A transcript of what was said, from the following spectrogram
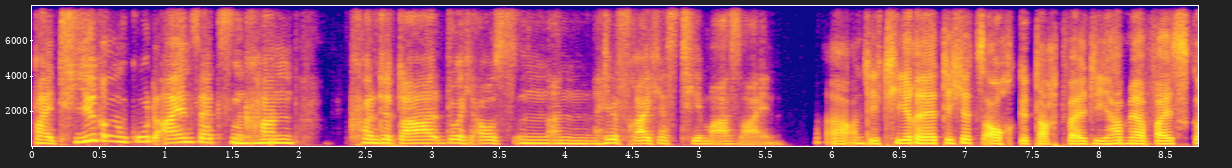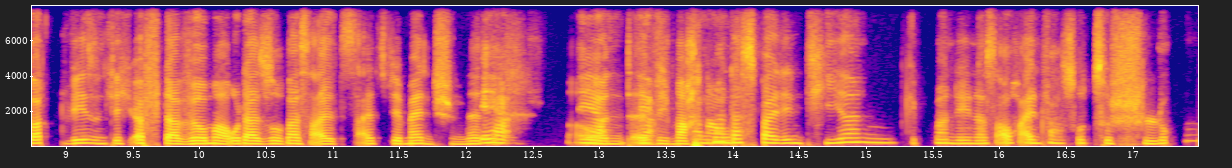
bei Tieren gut einsetzen mhm. kann, könnte da durchaus ein, ein hilfreiches Thema sein. Ja, an die Tiere hätte ich jetzt auch gedacht, weil die haben ja, weiß Gott, wesentlich öfter Würmer oder sowas als, als wir Menschen. Ne? Ja, und äh, ja, wie macht genau. man das bei den Tieren? Gibt man denen das auch einfach so zu schlucken?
